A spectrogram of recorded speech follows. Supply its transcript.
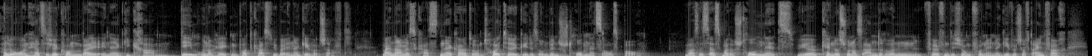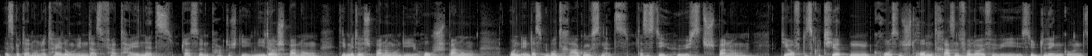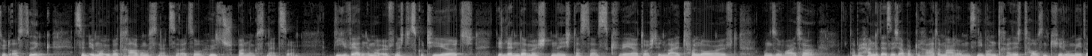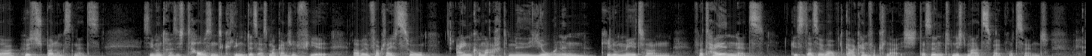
Hallo und herzlich willkommen bei Energiekram, dem unabhängigen Podcast über Energiewirtschaft. Mein Name ist Carsten Eckert und heute geht es um den Stromnetzausbau. Was ist erstmal das Stromnetz? Wir kennen das schon aus anderen Veröffentlichungen von Energiewirtschaft einfach. Es gibt eine Unterteilung in das Verteilnetz, das sind praktisch die Niederspannung, die Mittelspannung und die Hochspannung, und in das Übertragungsnetz, das ist die Höchstspannung die oft diskutierten großen Stromtrassenverläufe wie Südlink und Südostlink sind immer Übertragungsnetze, also Höchstspannungsnetze. Die werden immer öffentlich diskutiert. Die Länder möchten nicht, dass das quer durch den Wald verläuft und so weiter. Dabei handelt es sich aber gerade mal um 37.000 Kilometer Höchstspannungsnetz. 37.000 klingt jetzt erstmal ganz schön viel, aber im Vergleich zu 1,8 Millionen Kilometern Verteilnetz ist das überhaupt gar kein Vergleich. Das sind nicht mal 2%.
